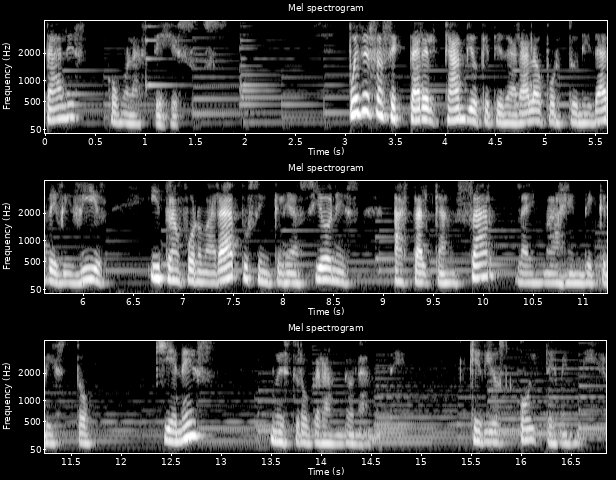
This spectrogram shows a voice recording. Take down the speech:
tales como las de Jesús. Puedes aceptar el cambio que te dará la oportunidad de vivir y transformará tus inclinaciones hasta alcanzar la imagen de Cristo quien es nuestro gran donante. Que Dios hoy te bendiga.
